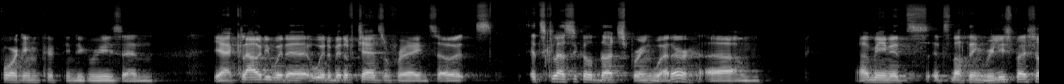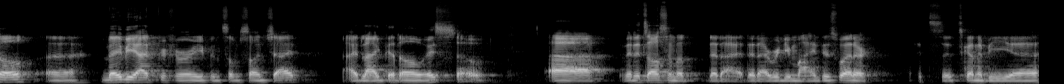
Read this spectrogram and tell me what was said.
14, 15 degrees, and yeah, cloudy with a with a bit of chance of rain. So it's it's classical Dutch spring weather. Um, I mean, it's it's nothing really special. Uh, maybe I'd prefer even some sunshine. I'd like that always. So, uh, but it's also not that I that I really mind this weather. It's it's gonna be. Uh,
